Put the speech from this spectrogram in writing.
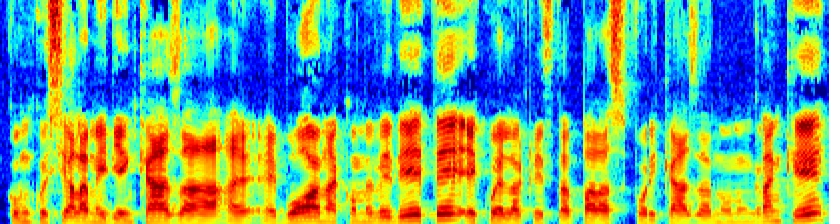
Comunque sia la media in casa è buona come vedete e quella Crystal Palace fuori casa non un granché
